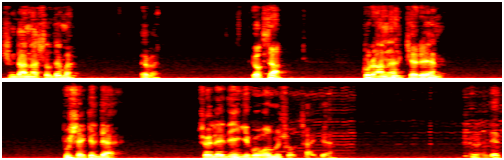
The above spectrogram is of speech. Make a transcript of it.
Şimdi anlaşıldı mı? Evet. Yoksa Kur'an-ı Kerim bu şekilde söylediği gibi olmuş olsaydı evet,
